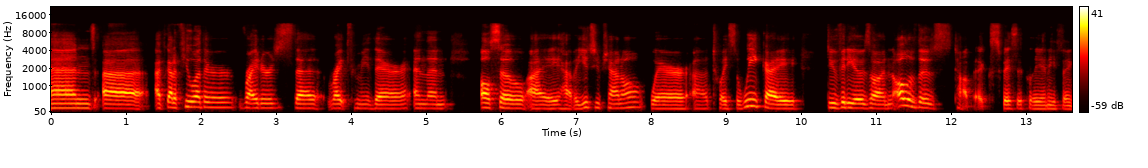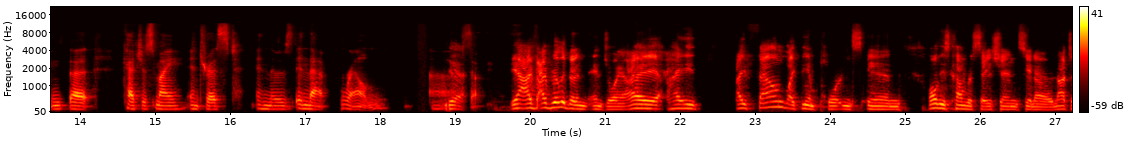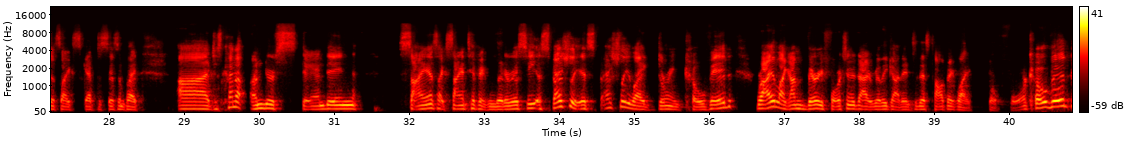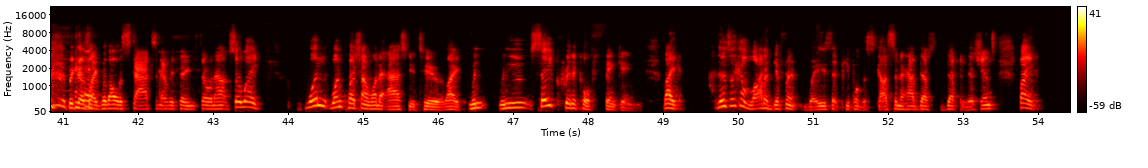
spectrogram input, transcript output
And uh, I've got a few other writers that write for me there. And then also I have a YouTube channel where uh, twice a week I do videos on all of those topics, basically anything that catches my interest in those in that realm. Uh, yeah. So. Yeah, I've, I've really been enjoying I I I found like the importance in all these conversations, you know, not just like skepticism, but uh, just kind of understanding science, like scientific literacy, especially, especially like during COVID, right? Like I'm very fortunate that I really got into this topic like before COVID, because like with all the stats and everything thrown out. So like one one question I want to ask you too, like when when you say critical thinking, like there's like a lot of different ways that people discuss and have def definitions. Like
